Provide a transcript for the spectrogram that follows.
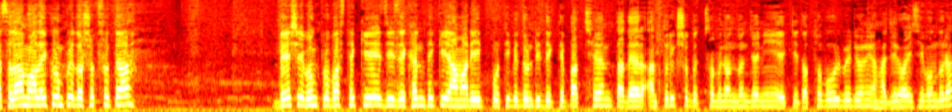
আসসালামু আলাইকুম, প্রিয় দর্শক শ্রোতা। দেশ এবং প্রবাস থেকে যে যেখান থেকে আমার এই প্রতিবেদনটি দেখতে পাচ্ছেন, তাদের আন্তরিক শুভেচ্ছা, অভিনন্দন জানিয়ে একটি তথ্যবহুল ভিডিও নিয়ে হাজির হয়েছি, বন্ধুরা।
